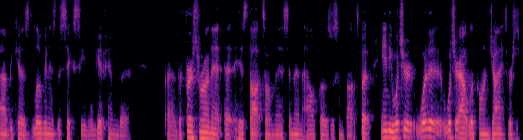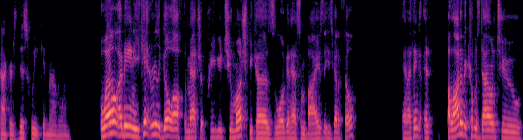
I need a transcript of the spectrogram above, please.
uh, because Logan is the sixth seed. We'll give him the uh, the first run at, at, his thoughts on this, and then I'll close with some thoughts. But Andy, what's your what uh, what's your outlook on Giants versus Packers this week in round one? Well, I mean, you can't really go off the matchup preview too much because Logan has some byes that he's got to fill, and I think it, a lot of it comes down to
